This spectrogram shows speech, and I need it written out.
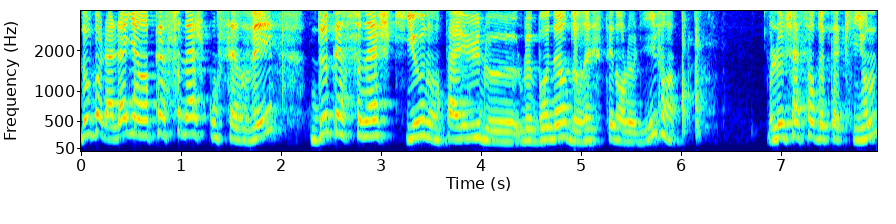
Donc voilà, là il y a un personnage conservé, deux personnages qui eux n'ont pas eu le bonheur de rester dans le livre. Le chasseur de papillons,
